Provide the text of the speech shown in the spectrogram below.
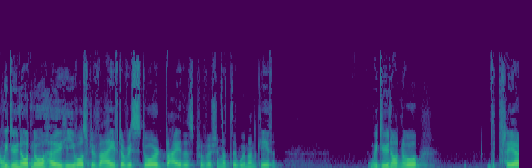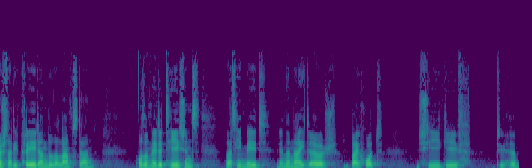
And we do not know how he was revived or restored by this provision that the woman gave him. We do not know the prayers that he prayed under the lampstand or the meditations that he made in the night hours by what she gave to him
